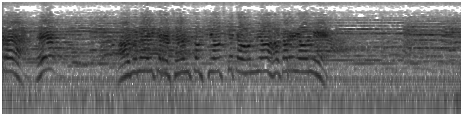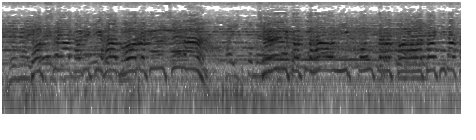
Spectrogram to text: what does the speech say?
から、え？危ないからちゃんと気をつけて音量を測るように。特殊過激派暴力集団。中核派を日本から叩き出せ。叩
